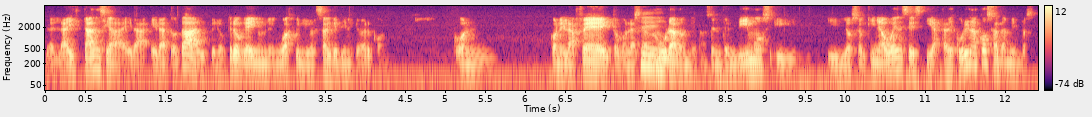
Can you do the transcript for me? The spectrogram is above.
La, distancia era, era total, pero creo que hay un lenguaje universal que tiene que ver con, con, el afecto, con la ternura, donde nos entendimos y, los okinawenses, y hasta descubrí una cosa también, los,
